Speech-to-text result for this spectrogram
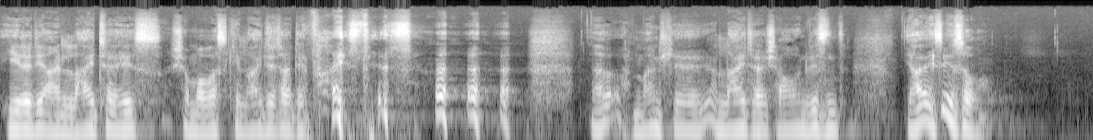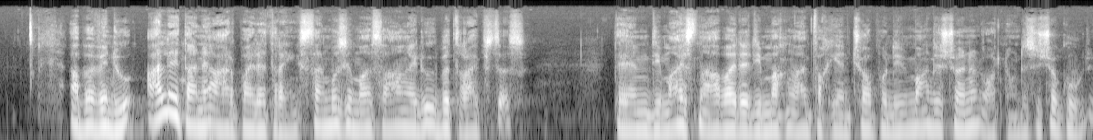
jeder, der ein Leiter ist, schon mal was geleitet hat, der weiß das. manche Leiter schauen wissend, ja, es ist so. Aber wenn du alle deine Arbeiter drängst, dann muss ich mal sagen, du übertreibst das. Denn die meisten Arbeiter, die machen einfach ihren Job und die machen das schon in Ordnung. Das ist schon gut.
